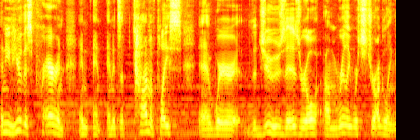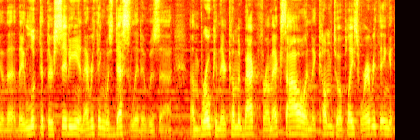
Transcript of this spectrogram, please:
And you hear this prayer and and and, and it's a time of place uh, where the Jews, Israel, um, really were struggling. The, they looked at their city and everything was desolate. It was uh, um, broken. They're coming back from exile and they come to a place where everything,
